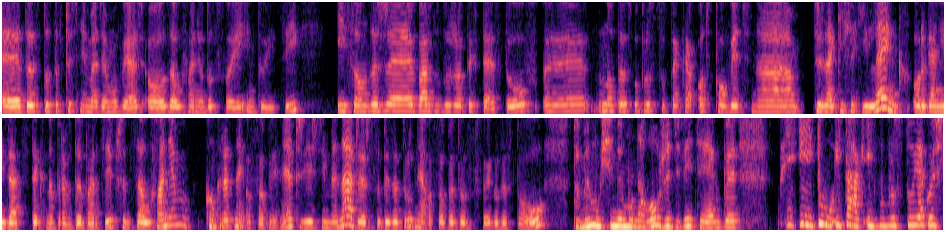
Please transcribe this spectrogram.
y, to jest to, co wcześniej Madzia mówiłaś o zaufaniu do swojej intuicji i sądzę, że bardzo dużo tych testów, yy, no to jest po prostu taka odpowiedź na, czy na jakiś taki lęk organizacji tak naprawdę bardziej przed zaufaniem konkretnej osobie, nie? Czyli jeśli menadżer sobie zatrudnia osobę do swojego zespołu, to my musimy mu nałożyć, wiecie, jakby i, i tu, i tak, i po prostu jakoś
